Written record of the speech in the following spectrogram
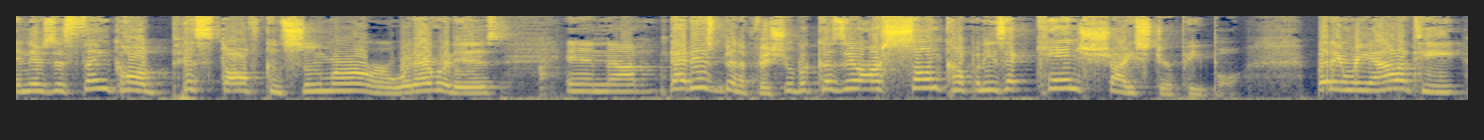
And there's this thing called pissed off consumer or whatever it is, and um, that is beneficial because there are some companies that can shyster people. But in reality,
